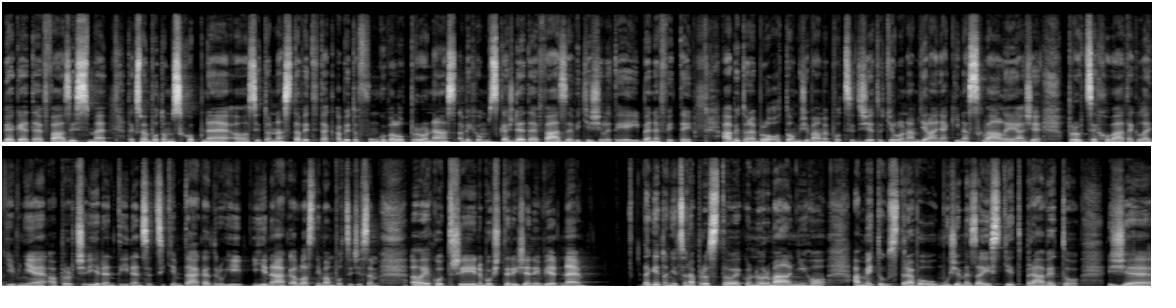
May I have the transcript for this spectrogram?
v jaké té fázi jsme, tak jsme potom schopné uh, si to nastavit tak, aby to fungovalo pro nás, abychom z každé té fáze vytěžili ty její benefity a aby to nebylo o tom, že máme pocit, že to tělo nám dělá nějaký naschvály a že proč se chová takhle divně a proč jeden týden se cítím tak a druhý jinak a vlastně mám pocit, že jsem uh, jako tři nebo čtyři ženy v jedné tak je to něco naprosto jako normálního a my tou stravou můžeme zajistit právě to, že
